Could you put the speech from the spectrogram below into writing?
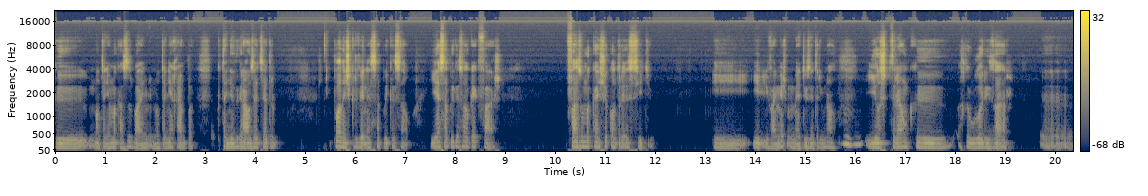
que não tenha uma casa de banho, não tenha rampa, que tenha degraus, etc., podem escrever nessa aplicação. E essa aplicação o que é que faz? Faz uma queixa contra esse sítio. E, e, vai mesmo, mete-os em tribunal. E eles terão que regularizar eh,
